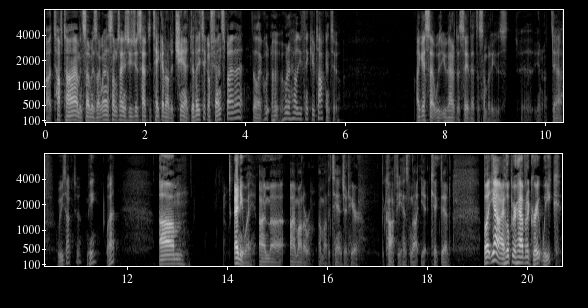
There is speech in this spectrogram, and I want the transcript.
a tough time and somebody's like, well, sometimes you just have to take it on a chin. Do they take offense by that? They're like, who, who the hell do you think you're talking to? I guess that would you have to say that to somebody who's, uh, you know, deaf. Who are you talking to? Me? What? Um. Anyway, I'm uh, I'm on a I'm on a tangent here. The coffee has not yet kicked in, but yeah, I hope you're having a great week,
